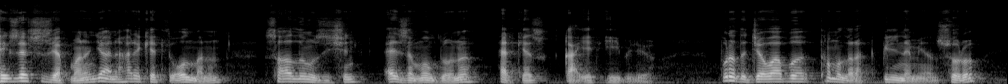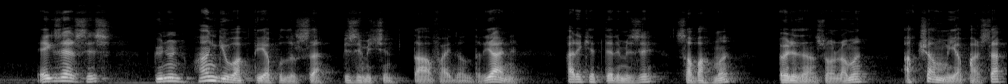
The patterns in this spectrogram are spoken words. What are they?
egzersiz yapmanın yani hareketli olmanın sağlığımız için elzem olduğunu herkes gayet iyi biliyor. Burada cevabı tam olarak bilinemeyen soru, egzersiz günün hangi vakti yapılırsa bizim için daha faydalıdır. Yani hareketlerimizi sabah mı, öğleden sonra mı, akşam mı yaparsak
